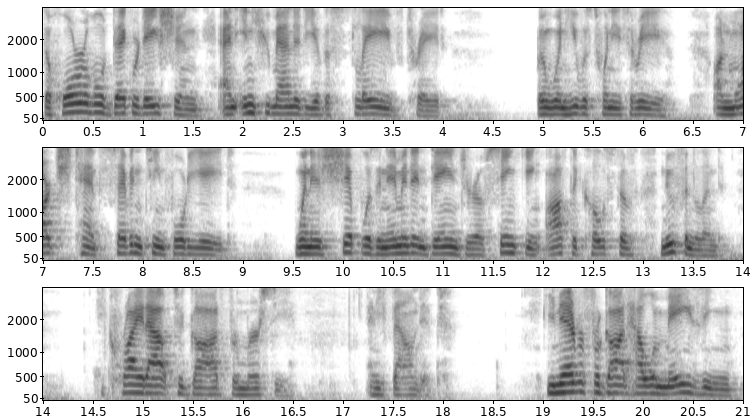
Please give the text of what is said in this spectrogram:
the horrible degradation and inhumanity of the slave trade. But when he was 23, on March 10th, 1748, when his ship was in imminent danger of sinking off the coast of Newfoundland, he cried out to God for mercy, and he found it. He never forgot how amazing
